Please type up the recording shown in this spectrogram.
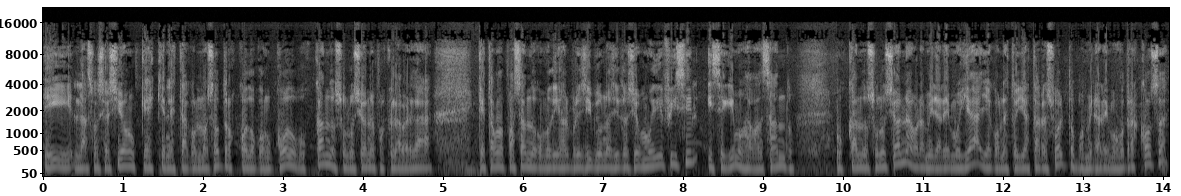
y la asociación, que es quien está con nosotros codo con codo buscando soluciones, porque la verdad que estamos pasando, como dije al principio, una situación muy difícil y seguimos avanzando, buscando soluciones. Ahora miraremos ya, ya con esto ya está resuelto, pues miraremos otras cosas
